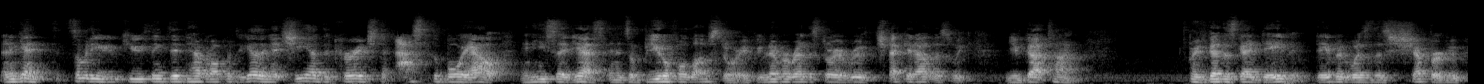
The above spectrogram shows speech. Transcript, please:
And, again, somebody who you think didn't have it all put together, and yet she had the courage to ask the boy out, and he said yes. And it's a beautiful love story. If you've never read the story of Ruth, check it out this week. You've got time. Or you've got this guy David. David was this shepherd who,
